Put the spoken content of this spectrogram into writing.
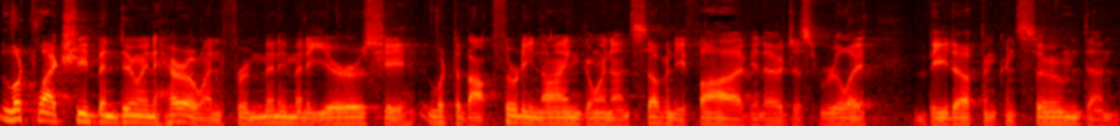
looked like she'd been doing heroin for many, many years. She looked about 39, going on 75, you know, just really beat up and consumed. And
